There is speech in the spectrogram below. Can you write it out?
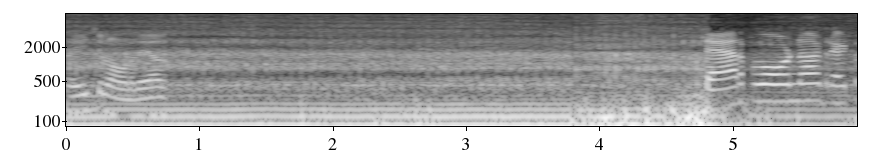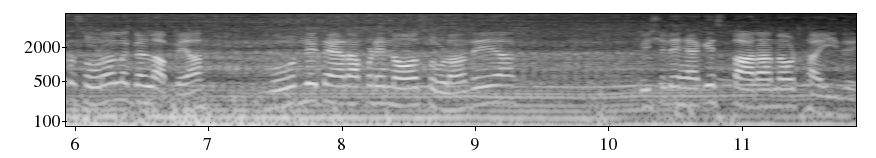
ਸਹੀ ਚਲਾਉਣ ਦੇ ਆ ਟਾਇਰ ਪਵਾਉਣ ਨਾਲ ਟਰੈਕਟਰ ਸੋਹਣਾ ਲੱਗਣ ਲੱਗ ਪਿਆ। ਮੋਰਲੇ ਟਾਇਰ ਆਪਣੇ 9 16 ਦੇ ਆ। ਪਿਛਲੇ ਹੈਗੇ 17 9 28 ਦੇ।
